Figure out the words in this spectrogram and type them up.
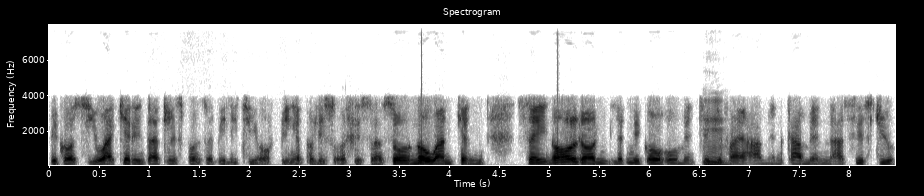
because you are carrying that responsibility of being a police officer so no one can say no hold on let me go home and take mm. a firearm and come and assist you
